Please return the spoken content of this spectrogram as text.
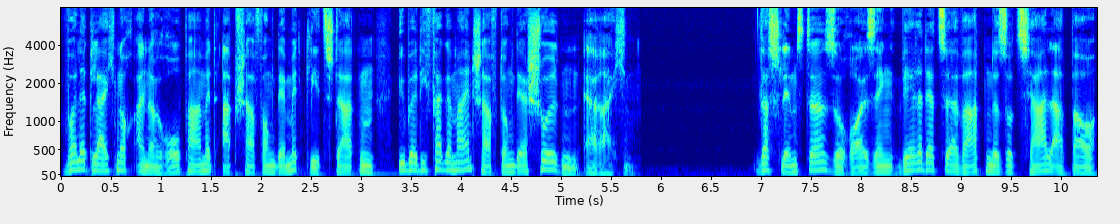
wolle gleich noch ein Europa mit Abschaffung der Mitgliedstaaten über die Vergemeinschaftung der Schulden erreichen das Schlimmste, so Reusing, wäre der zu erwartende Sozialabbau,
